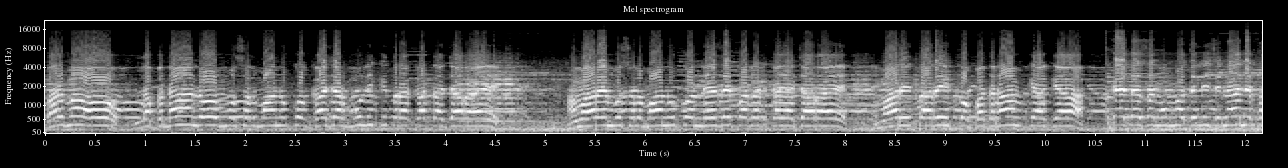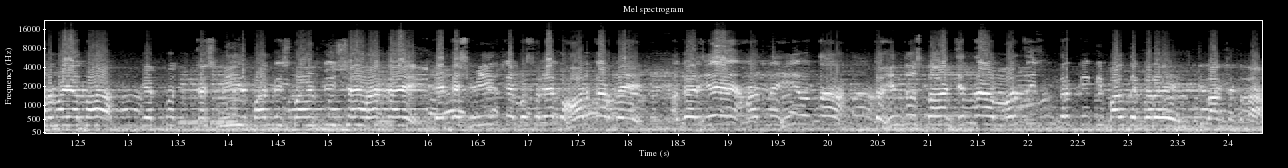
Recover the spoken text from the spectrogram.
برما ہو، لبنان ہو، مسلمانوں کو گاجر مولی کی طرح کاٹا جا رہا ہے۔ ہمارے مسلمانوں کو نیزے پر لٹکایا جا رہا ہے۔ ہماری تاریخ کو بدنام کیا گیا۔ محمد علی جناح نے فرمایا تھا کہ کشمیر، پاکستان کی شہر ہے کہ کشمیر کے مسئلے کو حل کر دے۔ اگر یہ حل نہیں ہوتا تو ہندوستان جتنا مرضی ترقی کی باتیں کرے بن سکتا۔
